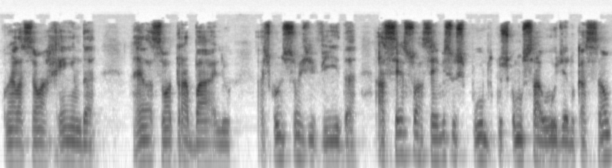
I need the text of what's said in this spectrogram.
com relação à renda, relação ao trabalho, as condições de vida, acesso a serviços públicos como saúde e educação,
